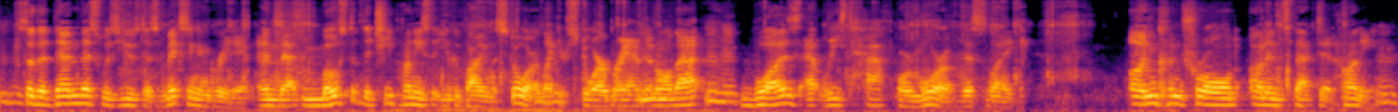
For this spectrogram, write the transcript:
Mm-hmm. So that then this was used as a mixing ingredient, and that most of the cheap honeys that you could buy in the store, like mm-hmm. your store brand and all mm-hmm. that, was at least half or more of this like uncontrolled, uninspected honey. Mm.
